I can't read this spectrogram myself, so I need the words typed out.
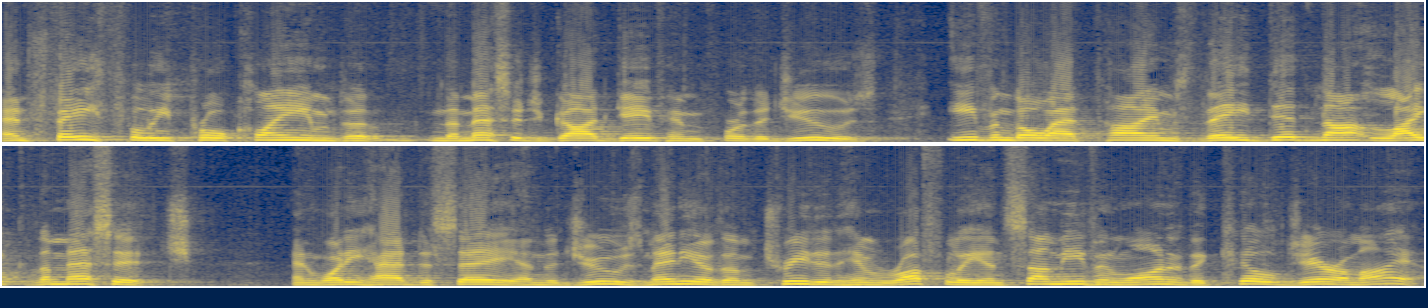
and faithfully proclaimed the, message God gave him for the Jews, even though at times they did not like the message and what he had to say. And the Jews, many of them treated him roughly, and some even wanted to kill Jeremiah.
